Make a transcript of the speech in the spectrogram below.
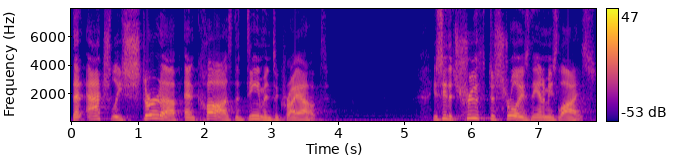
that actually stirred up and caused the demon to cry out. You see, the truth destroys the enemy's lies.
